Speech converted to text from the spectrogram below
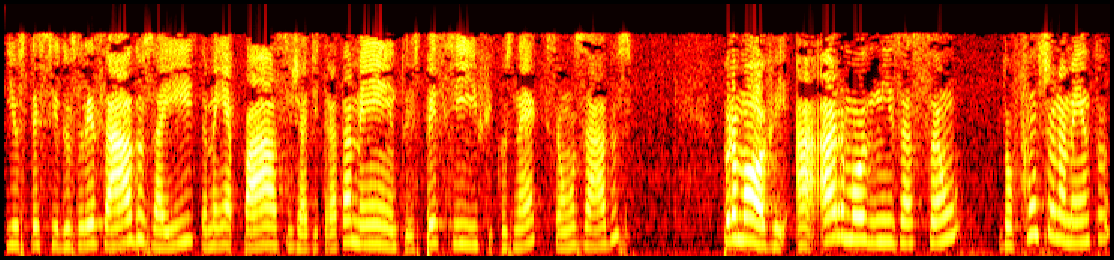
e os tecidos lesados, aí também é passe já de tratamento específicos, né, que são usados. Promove a harmonização do funcionamento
